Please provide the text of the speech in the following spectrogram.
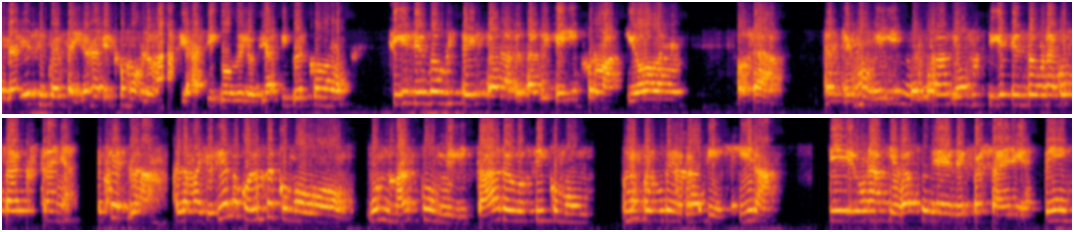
el Área 51 es como lo más clásico, de lo clásico es como... Sigue siendo un misterio a pesar de que hay información, o sea, entre información, sigue siendo una cosa extraña. Es que la, la mayoría lo conoce como un marco militar o algo así, como una fuerza de gira y una base de, de fuerza aérea. Sí,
